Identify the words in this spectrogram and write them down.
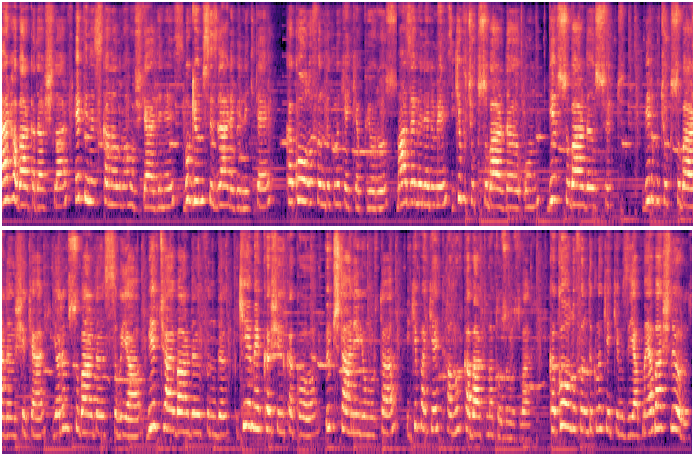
Merhaba arkadaşlar. Hepiniz kanalıma hoş geldiniz. Bugün sizlerle birlikte kakaolu fındıklı kek yapıyoruz. Malzemelerimiz 2,5 su bardağı un, 1 su bardağı süt, 1,5 su bardağı şeker, yarım su bardağı sıvı yağ, 1 çay bardağı fındık, 2 yemek kaşığı kakao, 3 tane yumurta, 2 paket hamur kabartma tozumuz var. Kakaolu fındıklı kekimizi yapmaya başlıyoruz.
